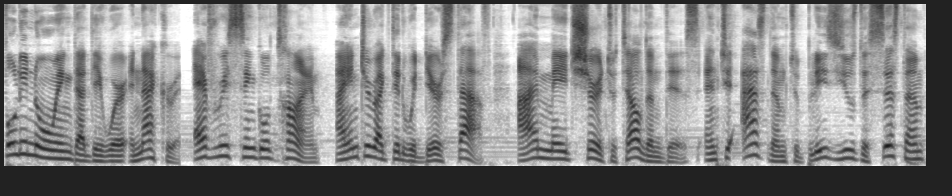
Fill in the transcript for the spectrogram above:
fully knowing that they were inaccurate. Every single time I interacted with their staff, I made sure to tell them this and to ask them to please use the system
